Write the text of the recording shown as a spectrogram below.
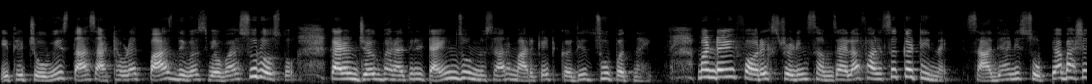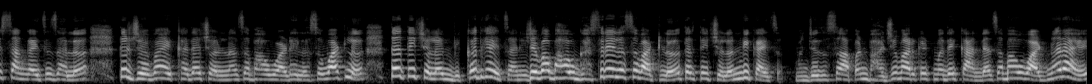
इथे चोवीस तास आठवड्यात पाच दिवस व्यवहार सुरू असतो. कारण जगभरातील टाइम झोननुसार मार्केट कधीच झोपत नाही. मंडळी फॉरेक्स ट्रेडिंग समजायला फारसं कठीण नाही. साध्या आणि सोप्या भाषेत सांगायचं झालं तर जेव्हा एखाद्या चलनाचा भाव वाढेल असं वाटलं तर ते चलन विकत घ्यायचं आणि जेव्हा भाव घसरेल असं वाटलं तर ते चलन विकायचं. म्हणजे जसं आपण भाजी मार्केटमध्ये कांद्याचा भाव वाढणार आहे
